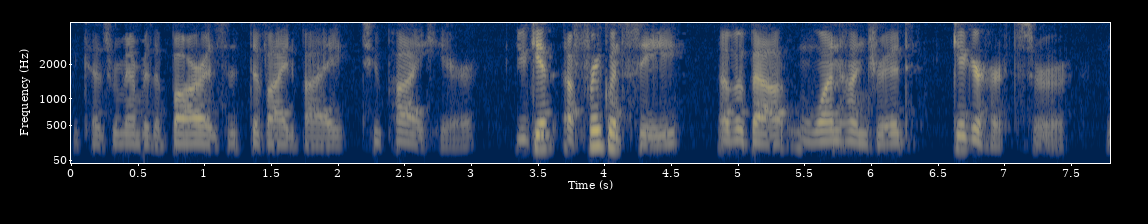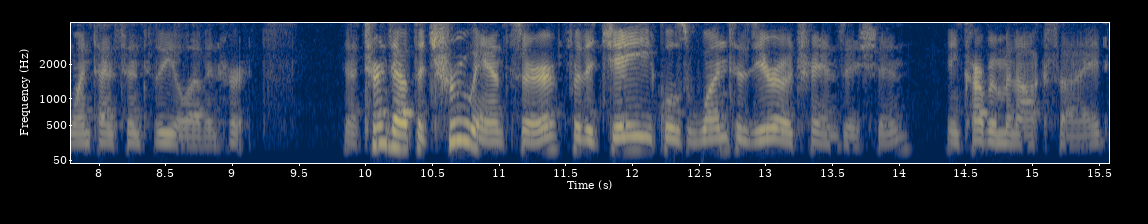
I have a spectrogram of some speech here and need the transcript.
because remember the bar is divided by 2 pi here, you get a frequency of about 100 gigahertz, or 1 times 10 to the 11 hertz. Now it turns out the true answer for the J equals 1 to 0 transition in carbon monoxide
